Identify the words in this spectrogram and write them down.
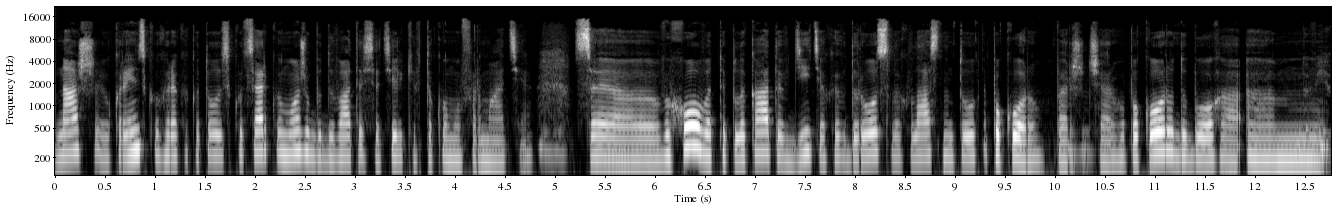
нашої української греко-католицької церкви може будуватися тільки в такому форматі. Це виховувати, плекати в дітях і в дорослих власне ту покору, в першу чергу, покору до Бога, ем, довіру,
